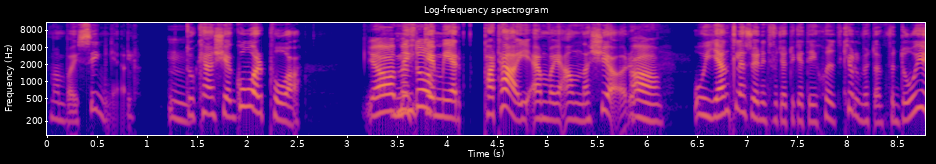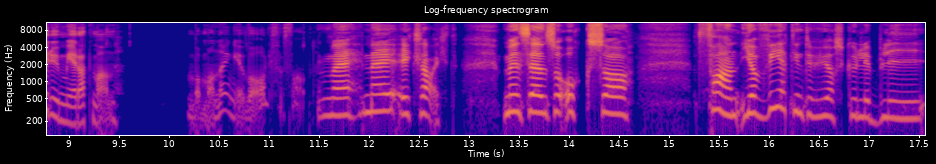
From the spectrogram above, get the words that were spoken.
man bara är singel, mm. då kanske jag går på Ja mycket då... mer partaj än vad jag annars gör. Ja. Och egentligen så är det inte för att jag tycker att det är skitkul utan för då är det ju mer att man man har inget val för fan. Nej, nej exakt. Men sen så också, fan jag vet inte hur jag skulle bli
